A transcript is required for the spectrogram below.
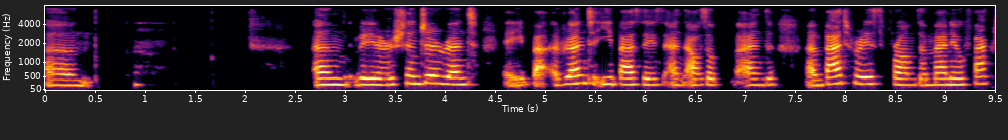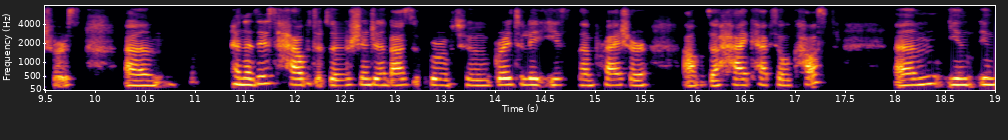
um, and where Shenzhen rent a rent e-buses and also and um, batteries from the manufacturers. Um, and this helped the Shenzhen Bus Group to greatly ease the pressure of the high capital cost. Um, in, in,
